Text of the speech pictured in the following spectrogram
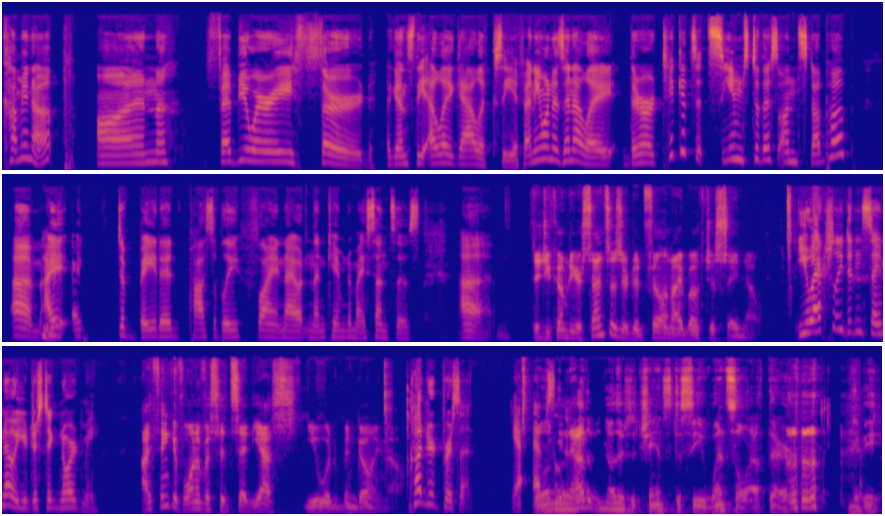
coming up on February 3rd against the LA Galaxy. If anyone is in LA, there are tickets, it seems, to this on StubHub. Um, Hmm. I, I debated possibly flying out and then came to my senses. Um, Did you come to your senses, or did Phil and I both just say no? you actually didn't say no, you just ignored me. I think if one of us had said yes, you would have been going though. 100%. Yeah, Well, I mean, absolutely. now that we know there's a chance to see Wenzel out there, maybe.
